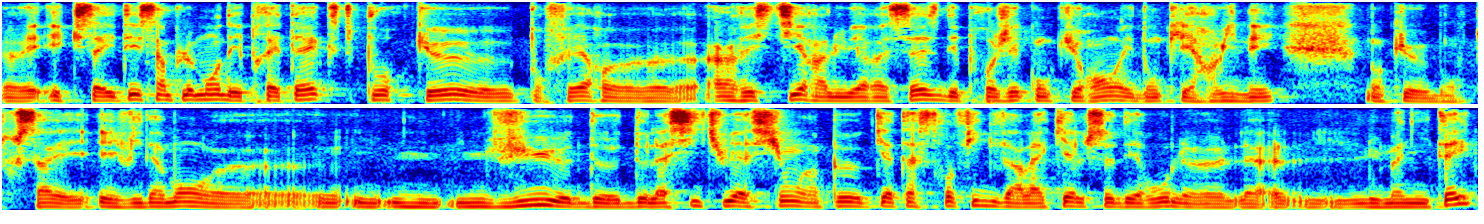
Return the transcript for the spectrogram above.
euh, et que ça a été simplement des prétextes pour que euh, pour faire investir à l'URSS des projets concurrents et donc les ruiner. Donc bon, tout ça est évidemment une, vue de, la situation un peu catastrophique vers laquelle se déroule l'humanité.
